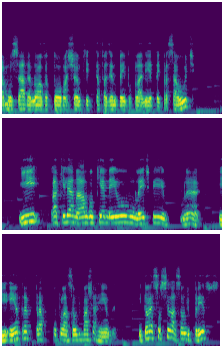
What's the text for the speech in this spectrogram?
a moçada nova toma achando que está fazendo bem para o planeta e para a saúde, e aquele análogo que é meio um leite que, né, que entra para a população de baixa renda. Então, essa oscilação de preços,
